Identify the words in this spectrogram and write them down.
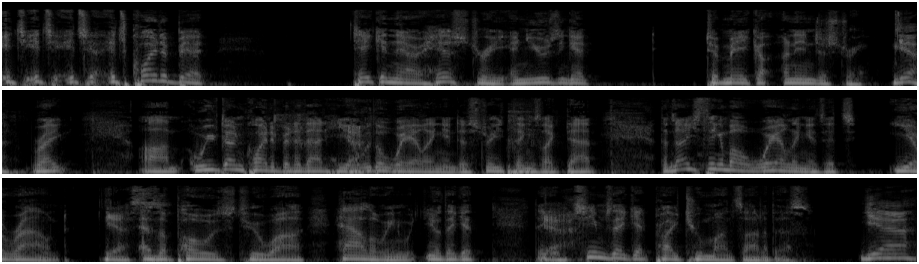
It's it's it's it's quite a bit taking their history and using it to make a, an industry. Yeah. Right. Um, we've done quite a bit of that here Yeah. with the whaling industry, things like that. The nice thing about whaling is it's year round. Yes. As opposed to uh, Halloween, which, you know, they get. They, Yeah. It seems they get probably two months out of this. Yeah,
